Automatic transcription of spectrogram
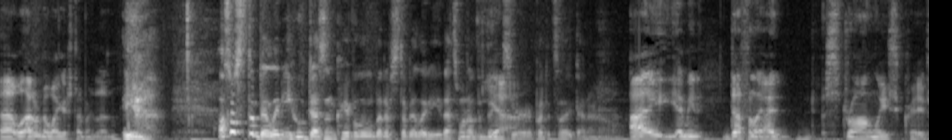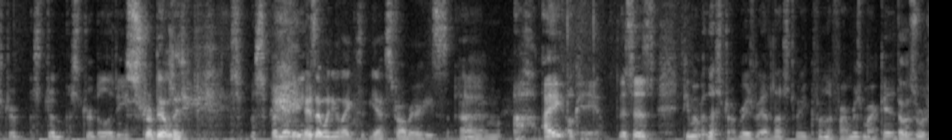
Uh, well, I don't know why you're stubborn then. yeah. Also, stability. Who doesn't crave a little bit of stability? That's one of the things Yeah. here. But it's like I don't know. I I mean definitely I strongly crave stri- stri- stability. Stability. Sp- spaghetti. Is that when you like yeah strawberries? Uh, um, ugh, I okay. This is. Do you remember the strawberries we had last week from the farmers market? those were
